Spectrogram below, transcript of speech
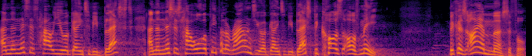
and then this is how you are going to be blessed, and then this is how all the people around you are going to be blessed because of me. Because I am merciful.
